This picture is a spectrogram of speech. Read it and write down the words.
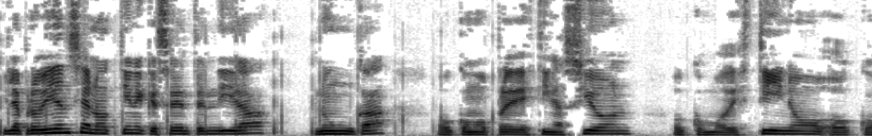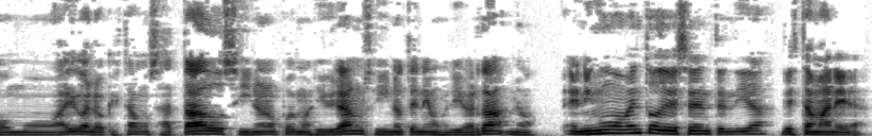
Y la providencia no tiene que ser entendida nunca o como predestinación o como destino o como algo a lo que estamos atados y no nos podemos librarnos y no tenemos libertad. No, en ningún momento debe ser entendida de esta manera.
